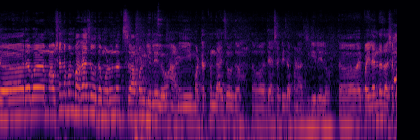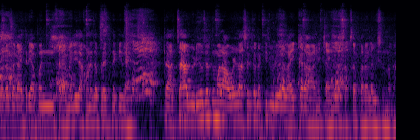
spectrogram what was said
तर ब- मावशांना पण बघायचं होतं म्हणूनच आपण गेलेलो आणि मठात पण जायचं होतं. तर त्यासाठीच आपण आज गेलेलो. तर पहिल्यांदाच अशा प्रकारचं काहीतरी आपण फॅमिली दाखवण्याचा प्रयत्न केला आहे. तर आजचा हा व्हिडिओ जर तुम्हाला आवडला असेल तर नक्कीच व्हिडिओला लाईक करा आणि चॅनलला सबस्क्राईब करायला विसरू नका.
